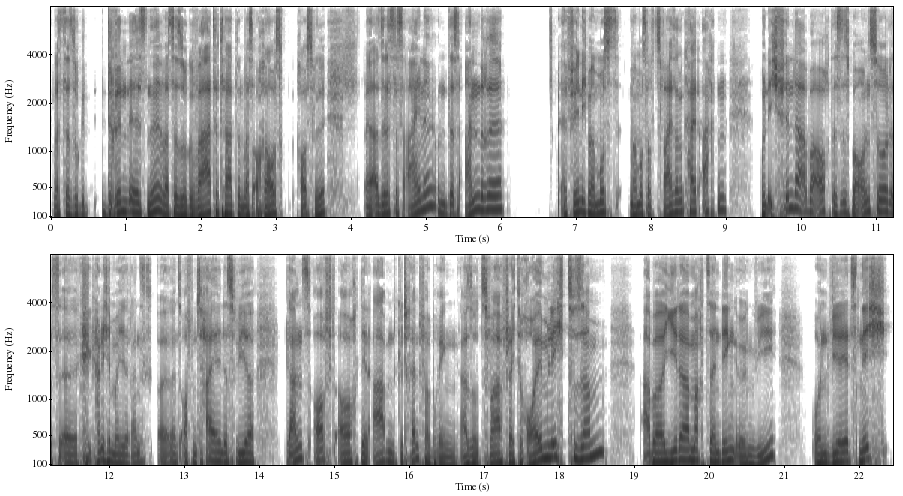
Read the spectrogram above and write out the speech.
was da so drin ist, ne? Was da so gewartet hat und was auch raus, raus will. Äh, also das ist das eine. Und das andere, äh, finde ich, man muss, man muss auf Zweisamkeit achten. Und ich finde aber auch, das ist bei uns so, das äh, kann ich immer hier ganz, äh, ganz offen teilen, dass wir ganz oft auch den Abend getrennt verbringen. Also zwar vielleicht räumlich zusammen, aber jeder macht sein Ding irgendwie und wir jetzt nicht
